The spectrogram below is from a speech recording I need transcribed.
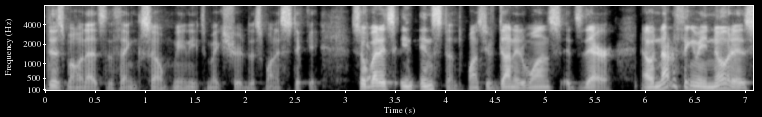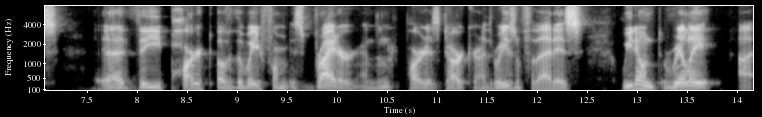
this mode. That's the thing. So we need to make sure this one is sticky. So, but it's in instant. Once you've done it once, it's there. Now, another thing you may notice, uh, the part of the waveform is brighter and the part is darker. And the reason for that is we don't really uh,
